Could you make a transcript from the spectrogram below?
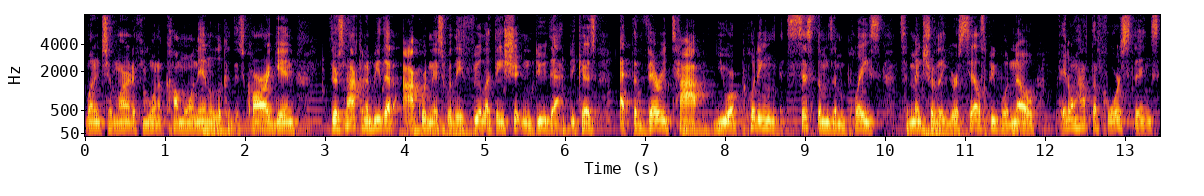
wanting to learn if you want to come on in and look at this car again there's not going to be that awkwardness where they feel like they shouldn't do that because at the very top, you are putting systems in place to make sure that your salespeople know they don't have to force things,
